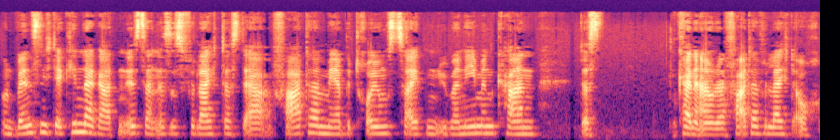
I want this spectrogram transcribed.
und wenn es nicht der Kindergarten ist, dann ist es vielleicht, dass der Vater mehr Betreuungszeiten übernehmen kann, dass, keine Ahnung, der Vater vielleicht auch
